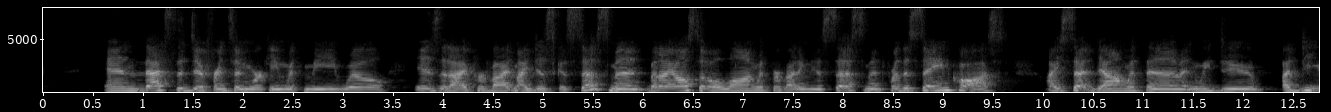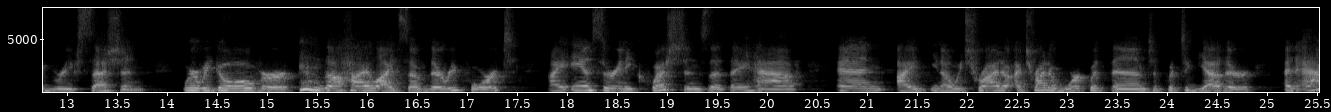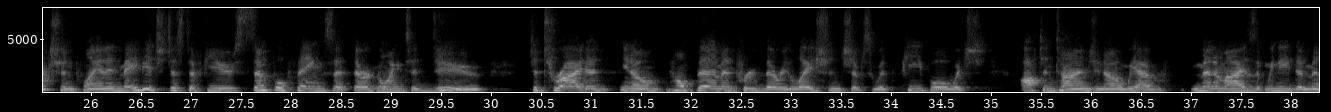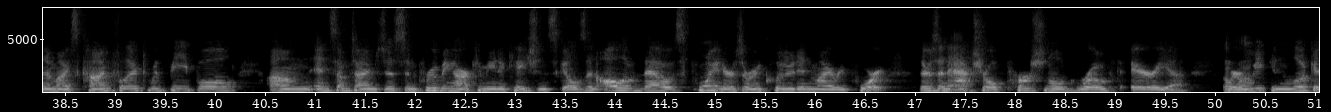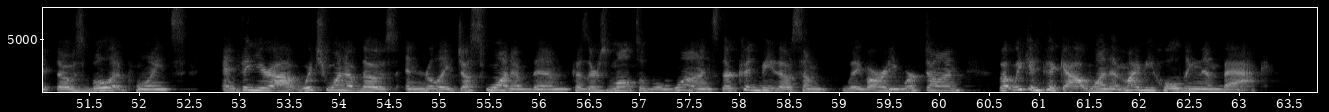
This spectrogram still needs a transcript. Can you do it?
And that's the difference in working with me, Will, is that I provide my disc assessment, but I also, along with providing the assessment for the same cost, I sit down with them and we do a debrief session where we go over the highlights of their report. I answer any questions that they have and I, you know, we try to I try to work with them to put together an action plan and maybe it's just a few simple things that they're going to do to try to you know help them improve their relationships with people which oftentimes you know we have minimize we need to minimize conflict with people um, and sometimes just improving our communication skills and all of those pointers are included in my report there's an actual personal growth area oh, where wow. we can look at those bullet points and figure out which one of those and really just one of them because there's multiple ones. There could be though some they've already worked on but we can pick out one that might be holding them back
